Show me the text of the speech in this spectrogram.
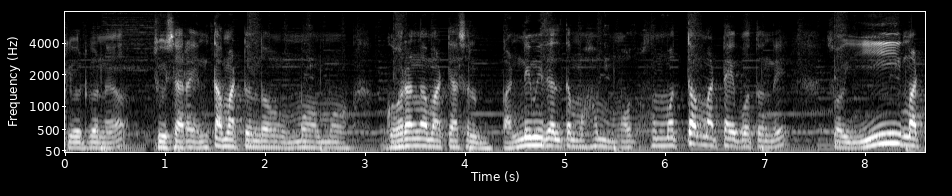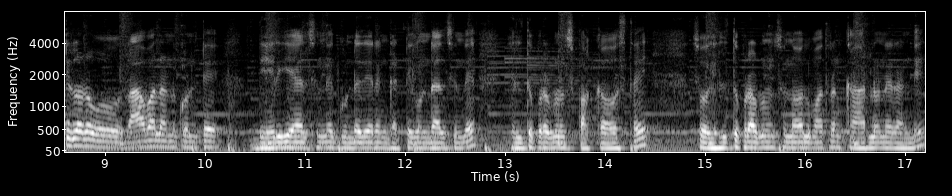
క్యూట్గా ఉన్నాయో చూసారా ఎంత మట్టి ఉందో అమ్మో అమ్మో. ఘోరంగా మట్టి. అసలు బండి మీద వెళ్తే మొహం మొహం మొత్తం మట్టి అయిపోతుంది. సో ఈ మట్టిలో రావాలనుకుంటే దేరిగేయాల్సిందే గుండె ధైర్యం గట్టిగా ఉండాల్సిందే. హెల్త్ ప్రాబ్లమ్స్ పక్కా వస్తాయి. సో హెల్త్ ప్రాబ్లమ్స్ ఉన్న వాళ్ళు మాత్రం కార్లోనే రండి.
